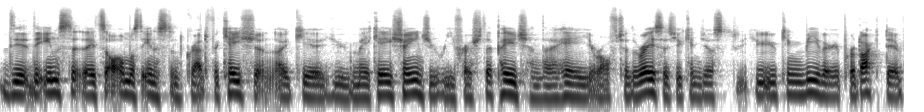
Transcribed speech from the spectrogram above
the the instant, it's almost instant gratification. Like you, you make a change, you refresh the page, and then, hey, you're off to the races. You can just you, you can be very productive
